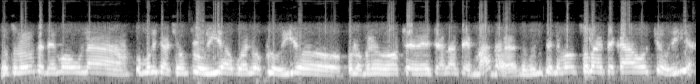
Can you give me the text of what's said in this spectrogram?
nosotros no tenemos una comunicación fluida, vuelo fluido por lo menos dos o tres veces a la semana, ¿verdad? Nosotros tenemos solamente cada ocho días.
